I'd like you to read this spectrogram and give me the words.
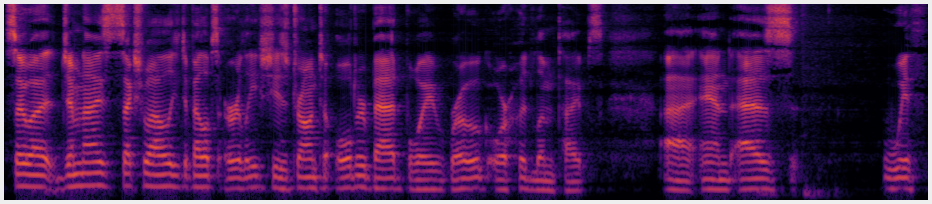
so uh, Gemini's sexuality develops early. She's drawn to older bad boy, rogue, or hoodlum types. Uh, and as with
